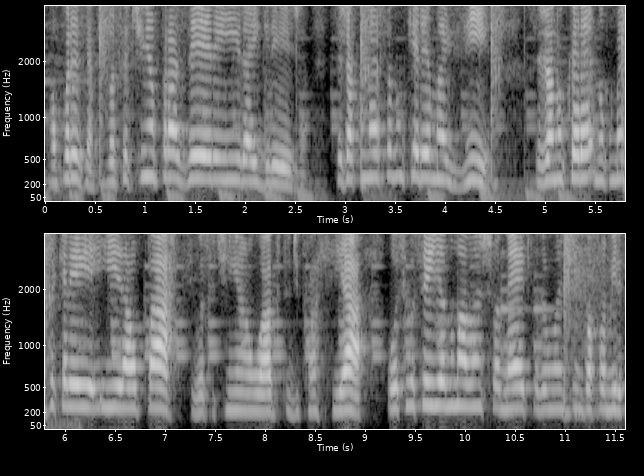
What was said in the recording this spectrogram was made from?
Então, por exemplo, você tinha prazer em ir à igreja, você já começa a não querer mais ir. Você já não, quer, não começa a querer ir ao parque, se você tinha o hábito de passear, ou se você ia numa lanchonete fazer um lanchinho com a família,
